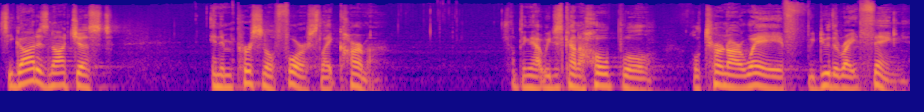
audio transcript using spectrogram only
See, God is not just an impersonal force like karma, something that we just kind of hope will, will turn our way if we do the right thing.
